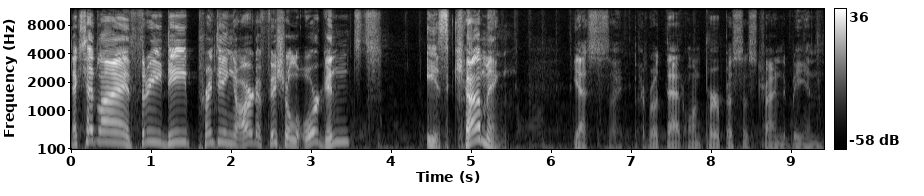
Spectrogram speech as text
Next headline: 3D printing artificial organs is coming. Yes, I, I wrote that on purpose as trying to be in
